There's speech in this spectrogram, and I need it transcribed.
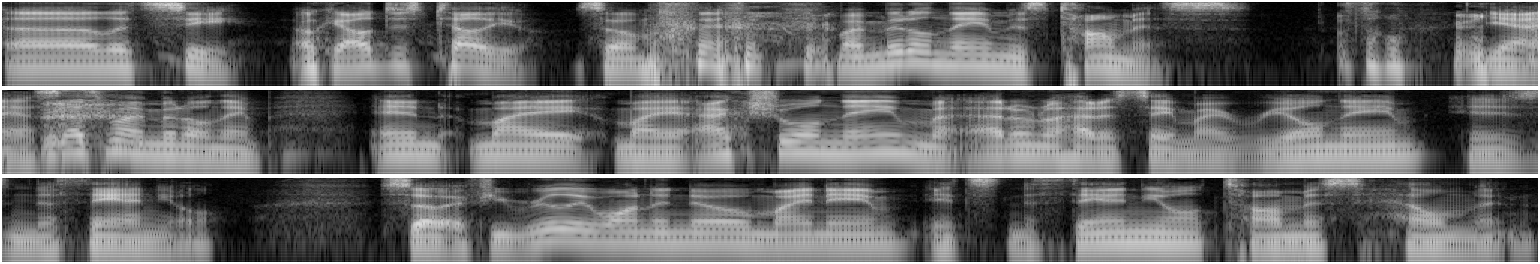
Uh, let's see. Okay, I'll just tell you. So my, my middle name is Thomas. そう Yeah, yes, that's my middle name. And my my actual name, I don't know how to say my real name is Nathaniel. So if you really want to know my name, it's Nathaniel Thomas Hellman.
